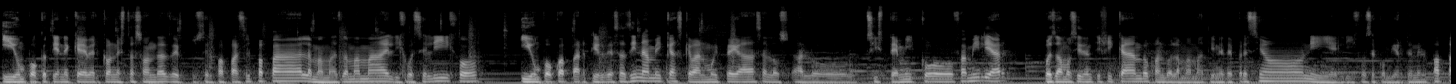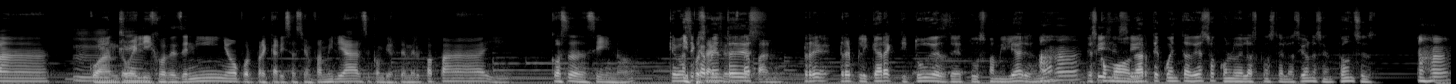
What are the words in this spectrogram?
Y un poco tiene que ver con estas ondas de, pues el papá es el papá, la mamá es la mamá, el hijo es el hijo, y un poco a partir de esas dinámicas que van muy pegadas a, los, a lo sistémico familiar, pues vamos identificando cuando la mamá tiene depresión y el hijo se convierte en el papá, Mm, cuando el hijo desde niño por precarización familiar se convierte en el papá y cosas así, ¿no? Que pues, básicamente es re- replicar actitudes de tus familiares, ¿no? Ajá, Es sí, como sí, sí. darte cuenta de eso con lo de las constelaciones entonces. Ajá.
